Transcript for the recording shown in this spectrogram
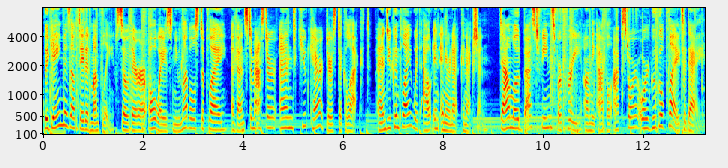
The game is updated monthly, so there are always new levels to play, events to master, and cute characters to collect. And you can play without an internet connection. Download Best Fiends for free on the Apple App Store or Google Play today.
